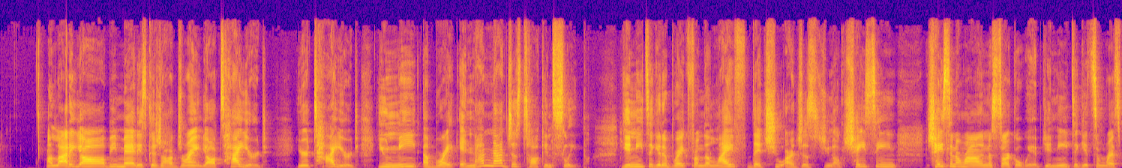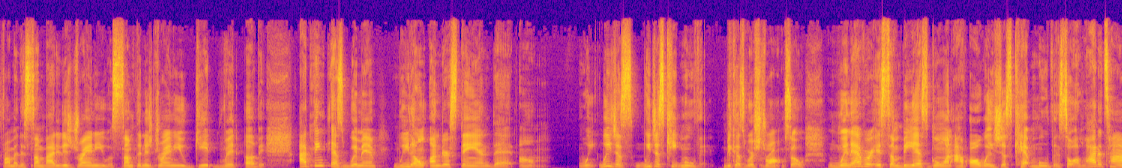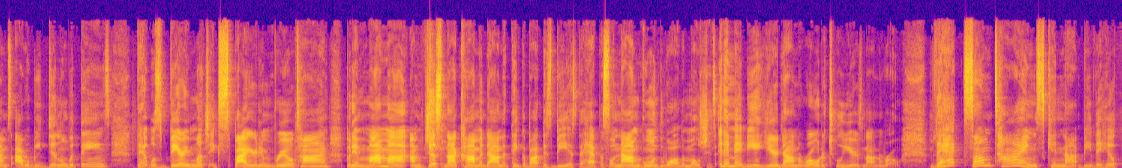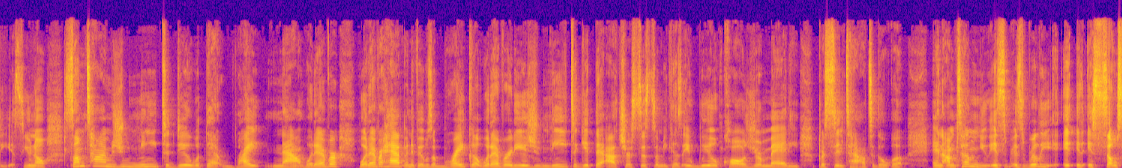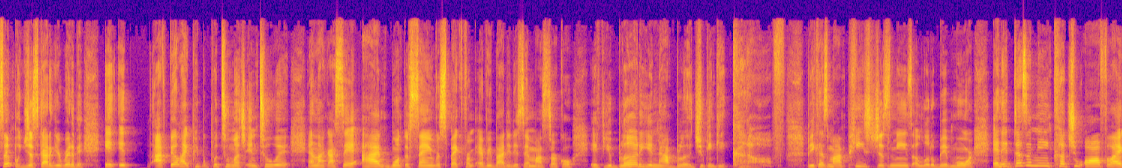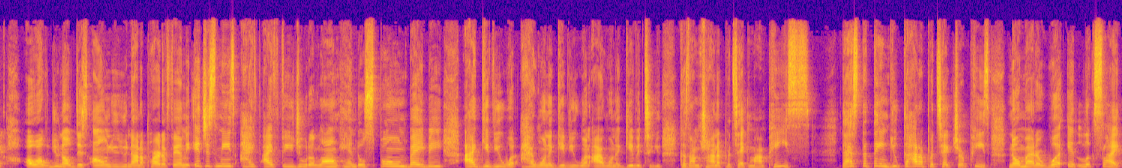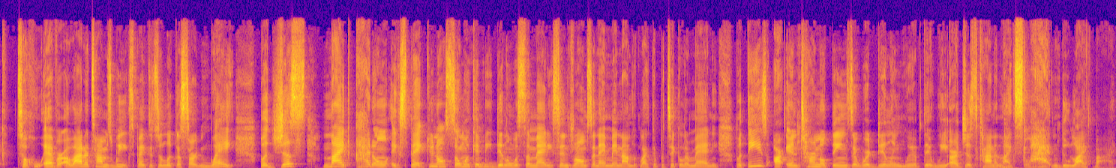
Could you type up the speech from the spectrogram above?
A lot of y'all be mad is because y'all drained. Y'all tired. You're tired. You need a break. And I'm not just talking sleep. You need to get a break from the life that you are just, you know, chasing, chasing around in a circle with. You need to get some rest from it. If somebody that's draining you or something is draining you, get rid of it. I think as women, we don't understand that um we we just we just keep moving because we're strong. So whenever it's some BS going, I've always just kept moving. So a lot of times I will be dealing with things that was very much expired in real time, but in my mind, I'm just not calming down to think about this BS that happened. So now I'm going through all the motions. And it may be a year down the road or 2 years down the road. That sometimes cannot be the healthiest. You know, sometimes you need to deal with that right now. Whatever whatever happened, if it was a breakup, whatever it is, you need to get that out your system because it will cause your Maddie percentile to go up. And I'm telling you, it's it's really it, it it's so simple. You just got to get rid of it. It it I feel like people put too much into it. And like I said, I want the same respect from everybody that's in my circle. If you're blood or you're not blood, you can get cut off. Because my peace just means a little bit more. And it doesn't mean cut you off like, oh, you know, disown you, you're not a part of family. It just means I, I feed you with a long handle spoon, baby. I give you what I want to give you when I want to give it to you. Because I'm trying to protect my peace. That's the thing. You got to protect your peace no matter what it looks like to whoever. A lot of times we expect it to look a certain way, but just like I don't expect, you know, someone can be dealing with some Maddie syndromes and they may not look like the particular Maddie, but these are internal things that we're dealing with that we are just kind of like sliding through life by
